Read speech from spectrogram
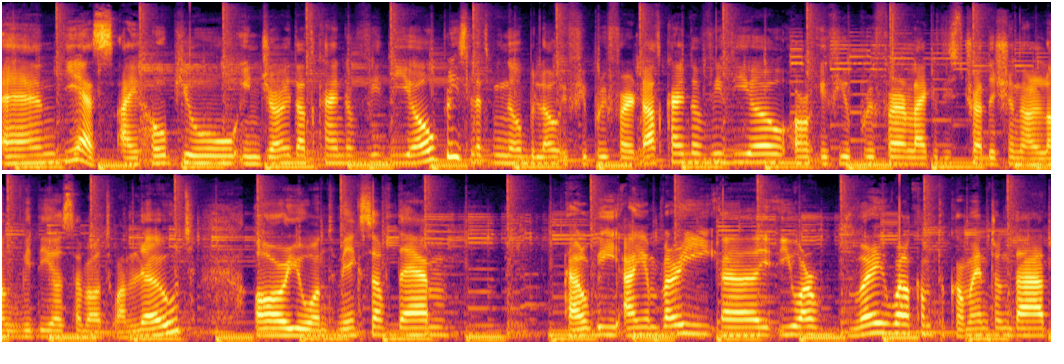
and yes i hope you enjoy that kind of video. Please let me know below if you prefer that kind of video or if you prefer like these traditional long videos about one load or you want mix of them. I'll be I am very uh, you are very welcome to comment on that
